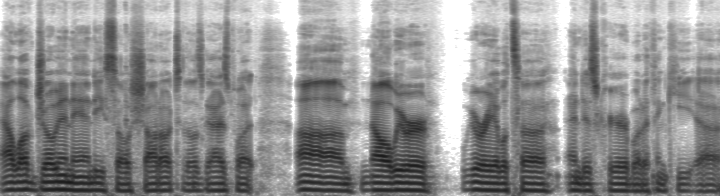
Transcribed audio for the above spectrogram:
I love Joey and Andy, so shout out to those guys. But um, no, we were we were able to end his career, but I think he uh,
